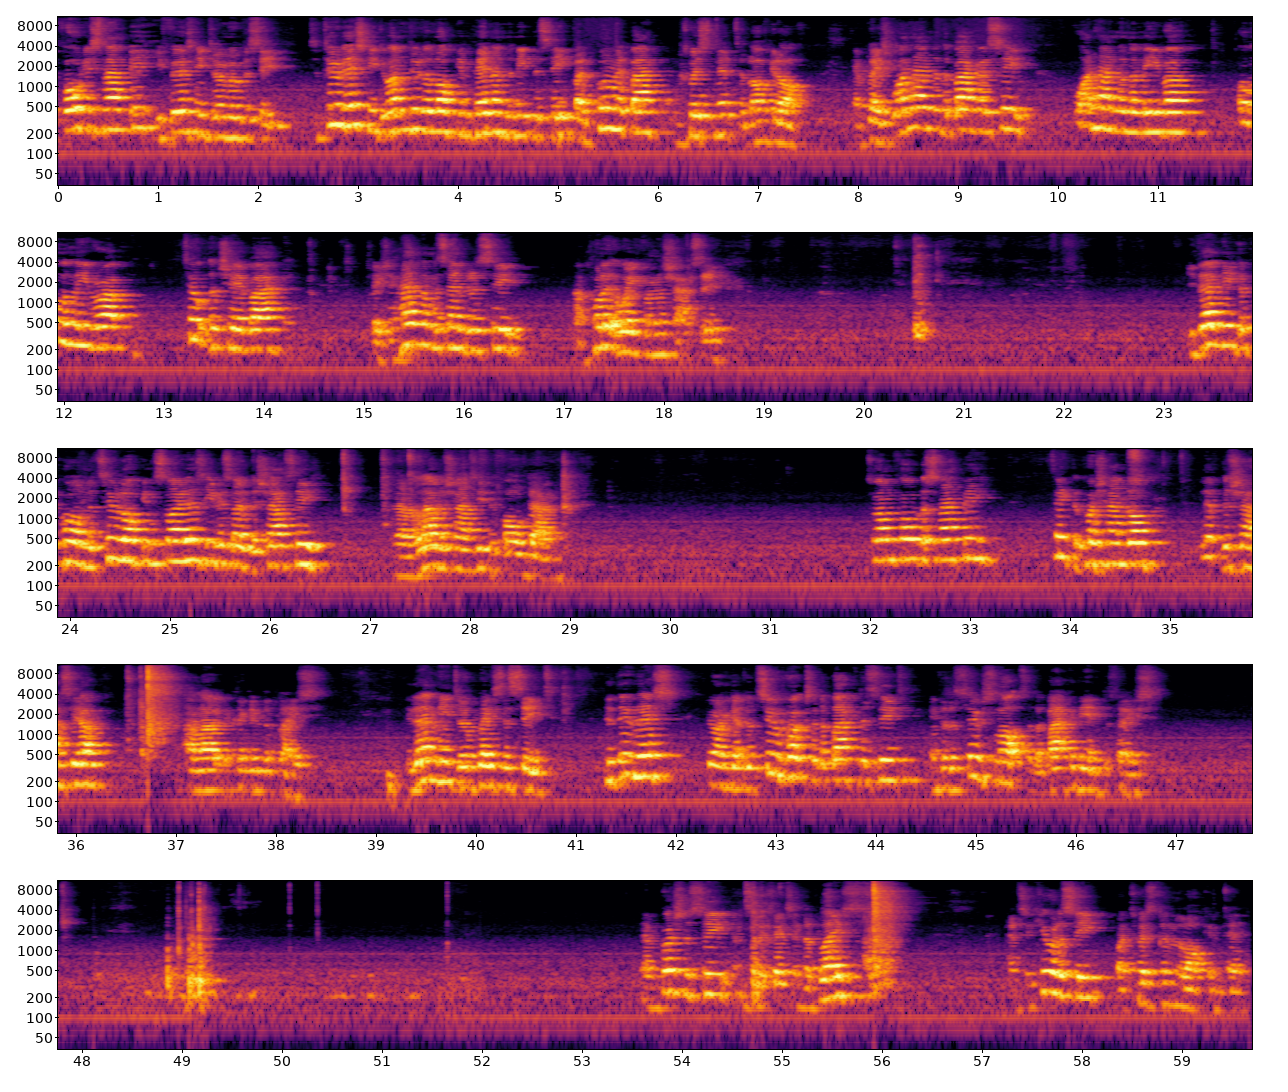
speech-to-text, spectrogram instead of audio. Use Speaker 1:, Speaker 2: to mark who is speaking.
Speaker 1: To fold your Snappi, you first need to remove the seat. To do this, you need to undo the locking pin underneath the seat by pulling it back and twisting it to lock it off. And place one hand at the back of the seat, one hand on the lever, pull the lever up, tilt the chair back, place your hand on the centre of the seat, and pull it away from the chassis. You then need to pull on the two locking sliders either side of the chassis, and then allow the chassis to fold down. To unfold the Snappi, take the push handle, lift the chassis up, and allow it to click into place. You then need to replace the seat. To do this, you want to get the two hooks at the back of the seat into the two slots at the back of the interface. Then push the seat until it fits into place and secure the seat by twisting the locking pin.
